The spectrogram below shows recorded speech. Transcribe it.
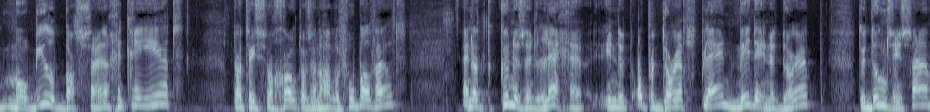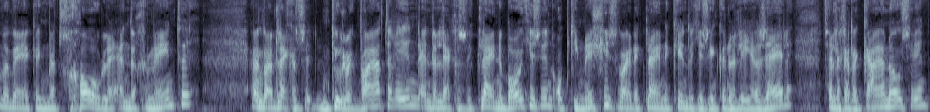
mobiel bassin gecreëerd. Dat is zo groot als een half voetbalveld. En dat kunnen ze leggen in het, op het dorpsplein, midden in het dorp. Dat doen ze in samenwerking met scholen en de gemeente. En daar leggen ze natuurlijk water in. En daar leggen ze kleine bootjes in, optimistjes, waar de kleine kindertjes in kunnen leren zeilen. Ze leggen er kano's in.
